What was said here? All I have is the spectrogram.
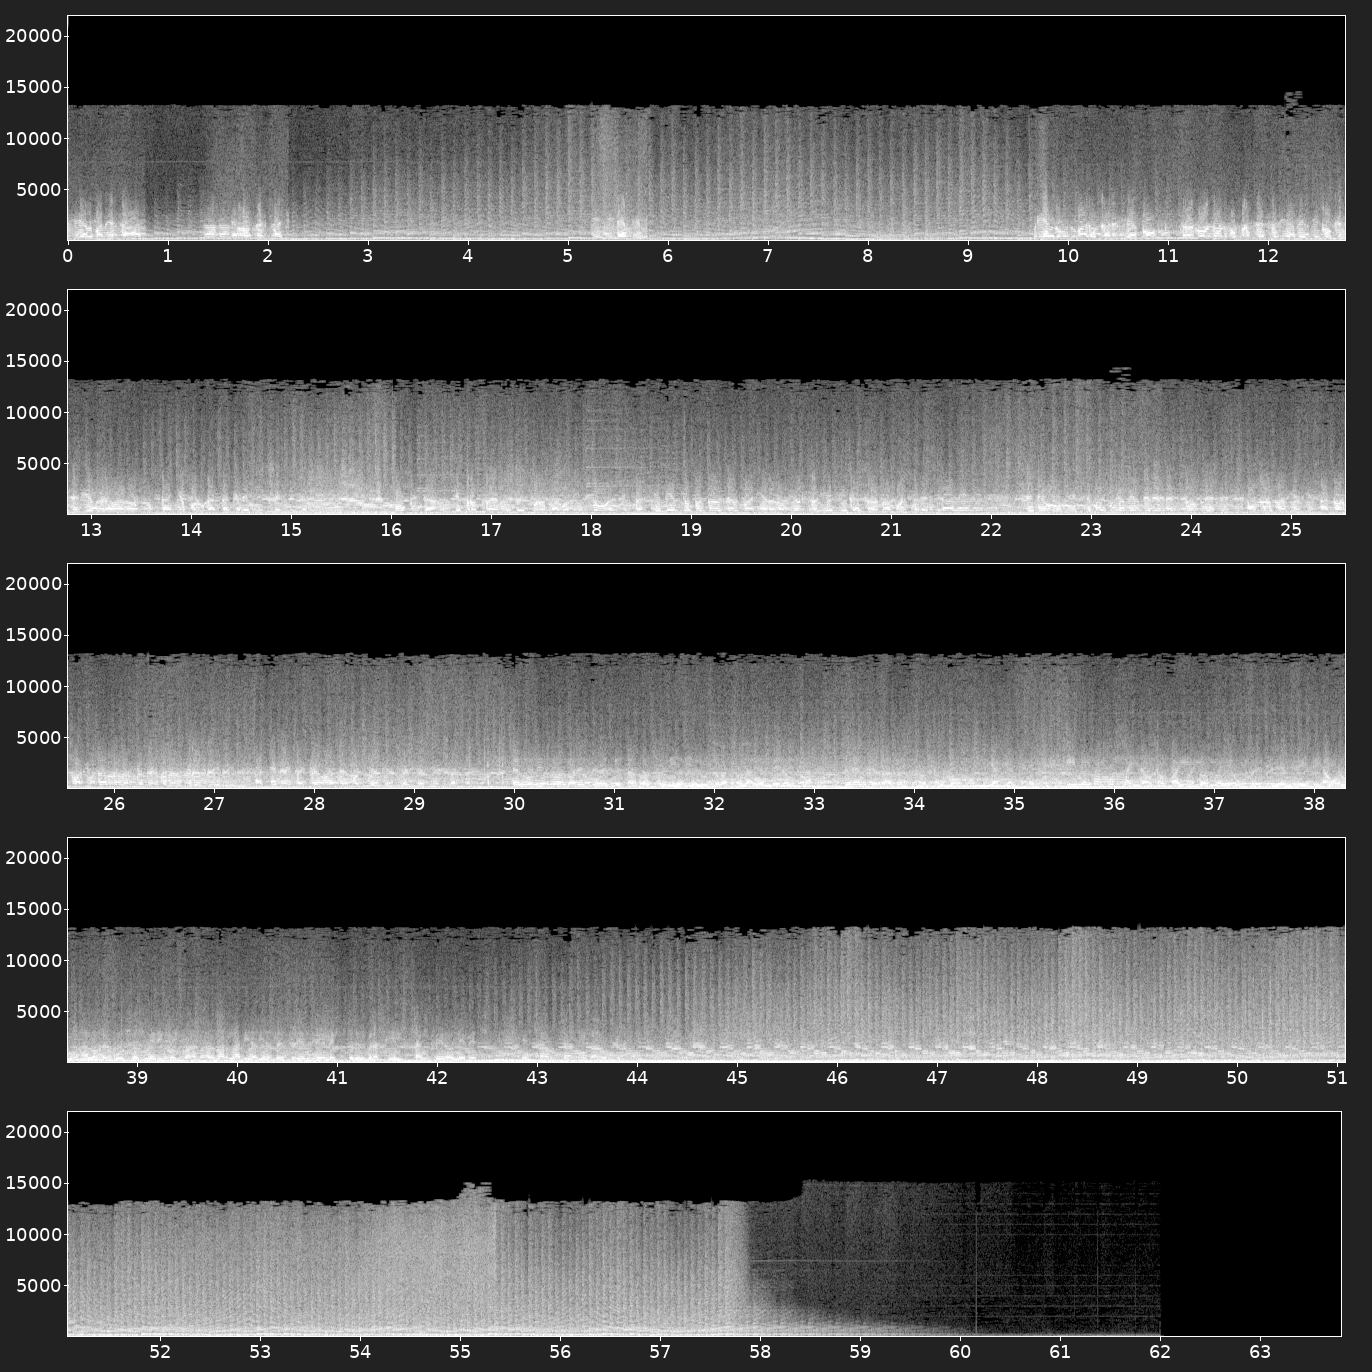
industria albanesa en los despachos. Murieron un paro cardíaco tras un largo proceso diabético que se vio agravado hace un año por un ataque de miseria. Oxa, que protagonizó el distanciamiento total de Albania de la Unión Soviética tras la muerte de Stalin, se negó sistemáticamente desde entonces a normalizar, a normalizar relaciones con el Kremlin, de socialistas y El gobierno albanés ha decretado hace días de luto nacional en Verosa, será enterrado el próximo viaje. Y nos vamos a ir a otro país donde un presidente agoniza los recursos médicos para salvar la vida del presidente electo del Brasil, Tancredo Neves, está prácticamente...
